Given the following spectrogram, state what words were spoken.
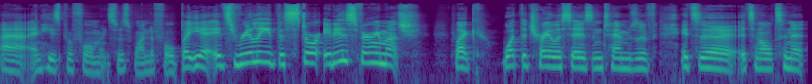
uh, and his performance was wonderful. But yeah, it's really the story. It is very much like what the trailer says in terms of it's a it's an alternate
